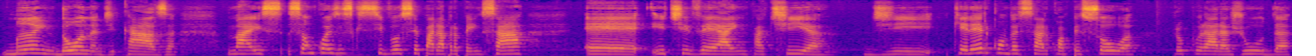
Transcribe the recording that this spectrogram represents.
mãe dona de casa mas são coisas que se você parar para pensar é, e tiver a empatia de querer conversar com a pessoa, procurar ajuda,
